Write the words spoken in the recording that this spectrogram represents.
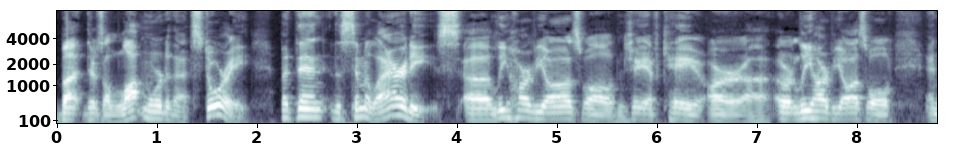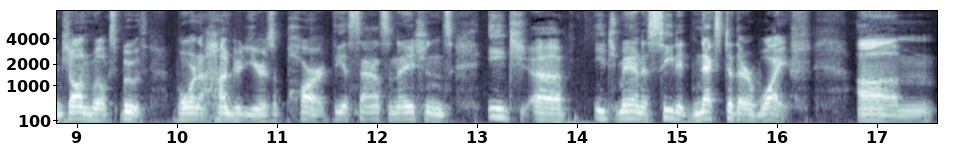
But there's a lot more to that story. But then the similarities, uh, Lee Harvey Oswald and JFK are, uh, or Lee Harvey Oswald and John Wilkes Booth, born a hundred years apart. The assassinations, each uh, each man is seated next to their wife. Um,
